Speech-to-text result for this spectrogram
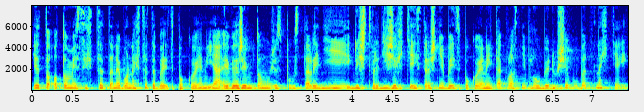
je to o tom, jestli chcete nebo nechcete být spokojený. Já i věřím tomu, že spousta lidí, když tvrdí, že chtějí strašně být spokojený, tak vlastně v hloubě duše vůbec nechtějí.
